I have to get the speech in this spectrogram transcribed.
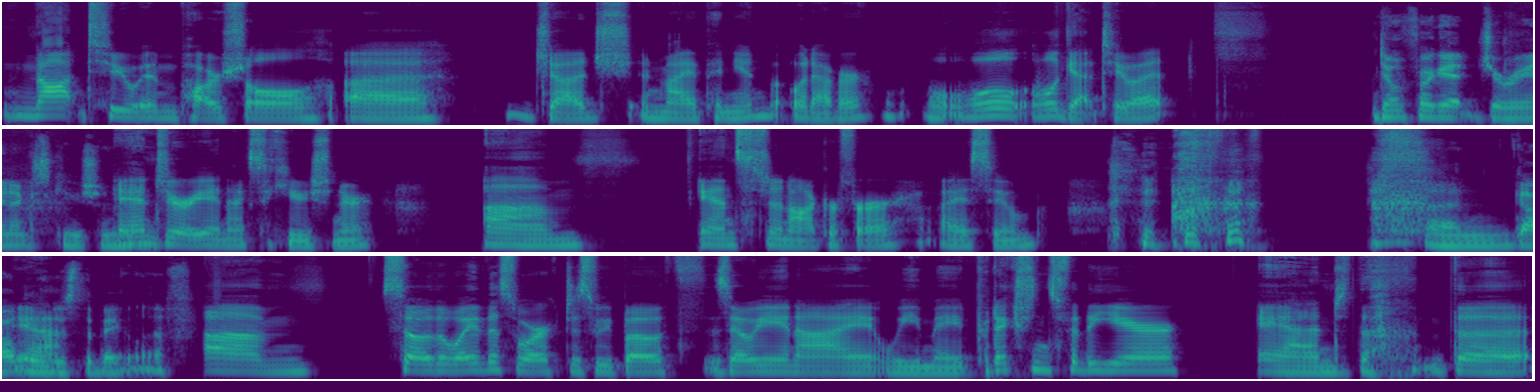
not too impartial uh, judge, in my opinion, but whatever. We'll, we'll, we'll get to it. Don't forget jury and executioner. And jury and executioner, um, and stenographer. I assume. and Goblin yeah. is the bailiff. Um, so the way this worked is we both Zoe and I we made predictions for the year. And the the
